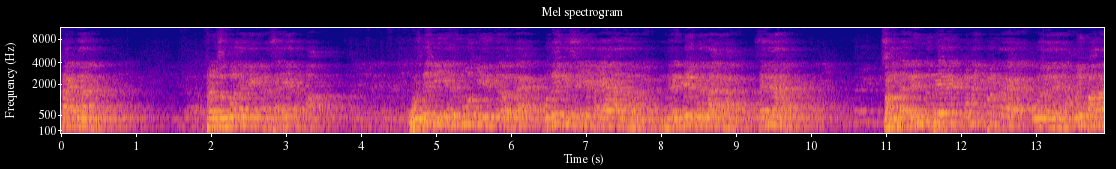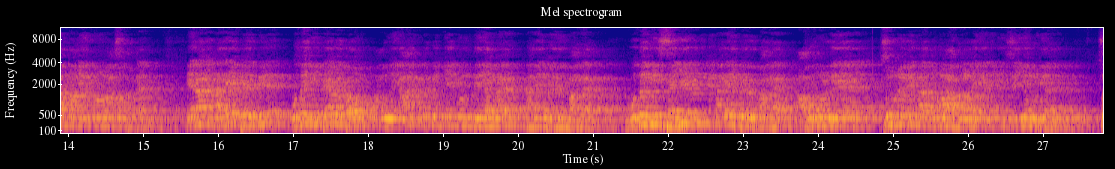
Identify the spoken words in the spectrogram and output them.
கரெக்ட் தானே? ஃப்ரெண்ட்ஸ் உங்களை கேட்குறேன் சரியா தப்பா? உதவி எதிர்நோக்கி இருக்கிறவங்க உதவி செய்ய தயாரா இருக்கிறவங்க இந்த ரெண்டே பேர் தான் இருக்காங்க. சரிதானே ஸோ அந்த ரெண்டு பேரை கனெக்ட் பண்ற ஒரு அமைப்பாக தான் நான் இருக்கணும்னு ஆசைப்பட்டேன். ஏன்னா நிறைய பேருக்கு உதவி தேவைப்படும். அவங்க யார் போய் தெரியாம நிறைய பேர் இருப்பாங்க. உதவி செய்யறதுக்கு நிறைய பேர் இருப்பாங்க. அவங்களுடைய சூழ்நிலை காரணமா அவங்களால எதையும் செய்ய முடியாது. ஸோ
